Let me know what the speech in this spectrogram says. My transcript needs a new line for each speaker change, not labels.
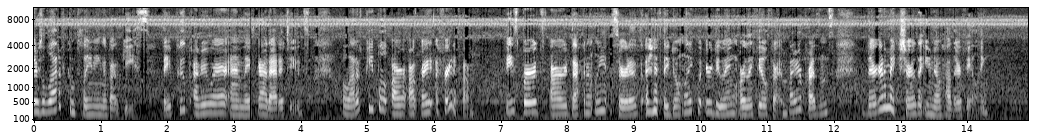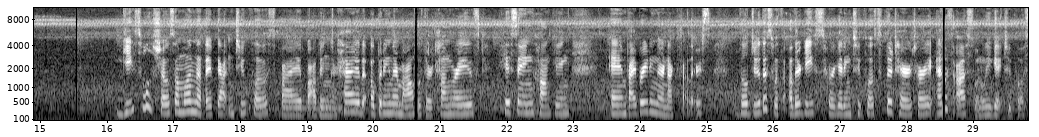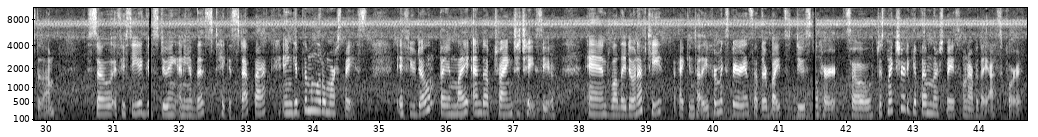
There's a lot of complaining about geese. They poop everywhere and they've got attitudes. A lot of people are outright afraid of them. These birds are definitely assertive and if they don't like what you're doing or they feel threatened by your presence, they're going to make sure that you know how they're feeling. Geese will show someone that they've gotten too close by bobbing their head, opening their mouth with their tongue raised, hissing, honking, and vibrating their neck feathers. They'll do this with other geese who are getting too close to their territory and with us when we get too close to them. So if you see a goose doing any of this, take a step back and give them a little more space. If you don't, they might end up trying to chase you. And while they don't have teeth, I can tell you from experience that their bites do still hurt, so just make sure to give them their space whenever they ask for it.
